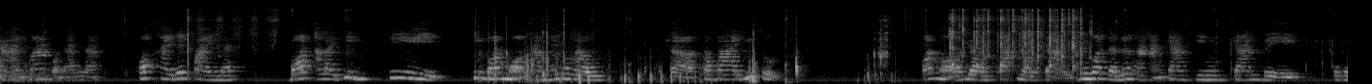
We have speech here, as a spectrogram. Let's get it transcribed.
จ่ายมากกว่านั้นนะเพราะใครได้ไปนะบอสอะไรที่ที่ที่บอสหมอทำให้พวกเราสบายที่สุดบอสหมอยอมปักยอมจ่ายไม่ว่าจะเรื่องอาหารการกินการเบรก โอ้โห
